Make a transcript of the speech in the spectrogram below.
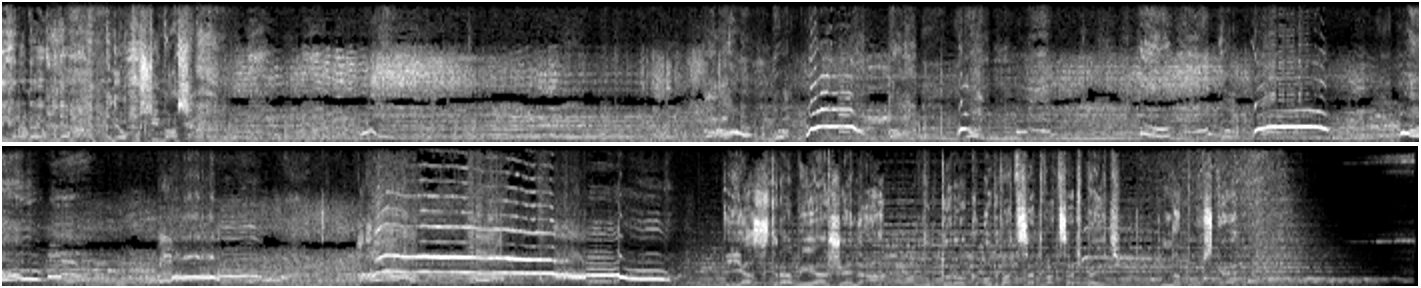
Oni hľadajú mňa. Neopustím vás. Jastrabia žena. V útorok o 20.25 na Pluske.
